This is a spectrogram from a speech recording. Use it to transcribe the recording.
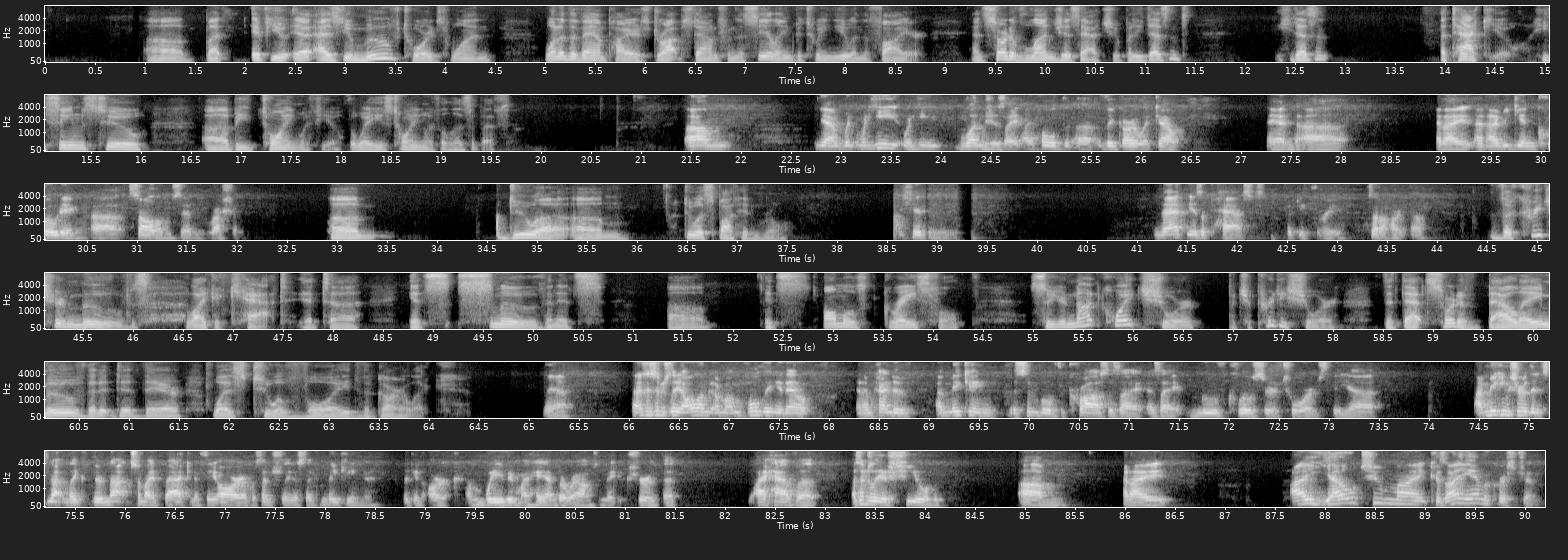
Uh, but if you, as you move towards one, one of the vampires drops down from the ceiling between you and the fire and sort of lunges at you, but he doesn't, he doesn't attack you. He seems to uh, be toying with you the way he's toying with Elizabeth. Um, yeah, when, when he when he lunges, I, I hold uh, the garlic out, and uh, and I and I begin quoting uh, Psalms in Russian. Um, do a um, do a spot hidden roll. Hidden. That is a pass. Fifty-three. It's not a heart though. the creature moves like a cat. It uh, it's smooth and it's uh, it's almost graceful. So you're not quite sure, but you're pretty sure that that sort of ballet move that it did there was to avoid the garlic. Yeah, that's essentially all. I'm, I'm I'm holding it out, and I'm kind of I'm making the symbol of the cross as I as I move closer towards the. Uh, I'm making sure that it's not like they're not to my back, and if they are, I'm essentially just like making like an arc. I'm waving my hand around to make sure that I have a essentially a shield, um, and I I yell to my because I am a Christian.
